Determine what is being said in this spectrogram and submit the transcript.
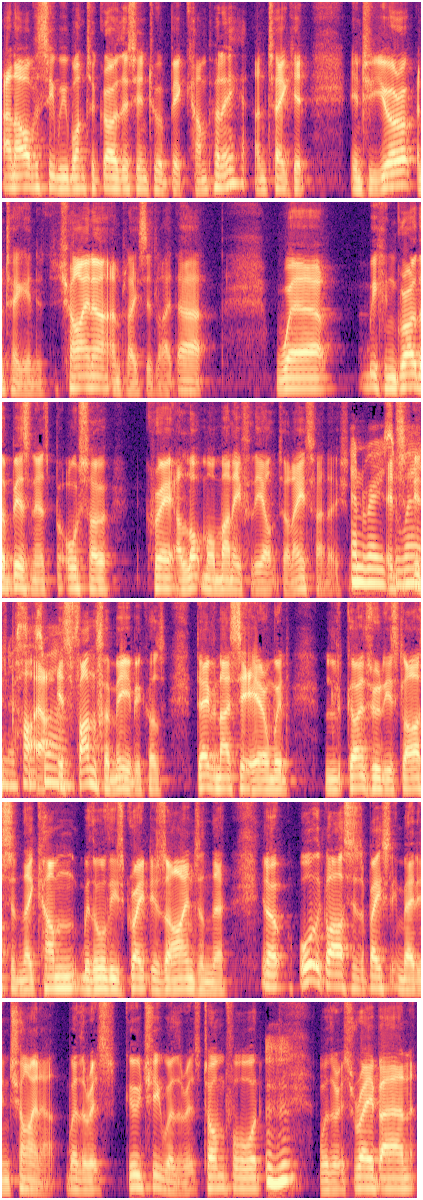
And obviously, we want to grow this into a big company and take it into Europe and take it into China and places like that, where we can grow the business, but also create a lot more money for the Elton John AIDS Foundation. And raise it's, awareness it's, part- as well. it's fun for me because Dave and I sit here and we're going through these glasses and they come with all these great designs and the you know all the glasses are basically made in China whether it's Gucci whether it's Tom Ford Mm-hmm. whether it's Ray-Ban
